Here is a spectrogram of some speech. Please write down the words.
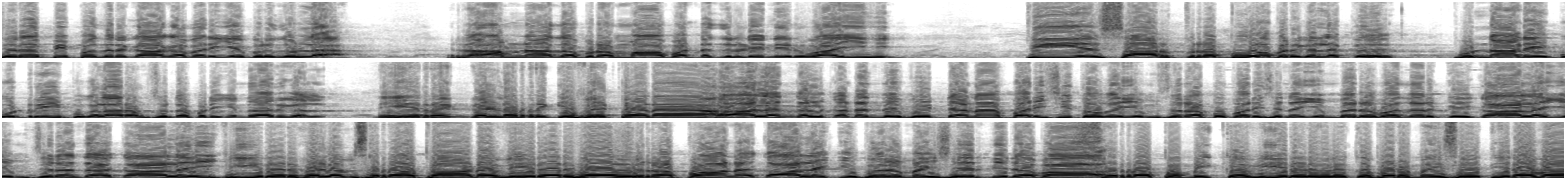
சிறப்பிப்பதற்காக வருகை புரிந்துள்ள ராமநாதபுரம் மாவட்டத்தினுடைய நிர்வாகி பி எஸ் ஆர் பிரபு அவர்களுக்கு பொன்னாடை போற்றி புகழாரம் சூட்டப்படுகின்றார்கள். நேரங்கள் நெருங்கி விட்டன. காலங்கள் கடந்து விட்டன. பரிசு தொகையும் சிறப்பு பரிசினையும் பெறுவதற்கு காலையும் சிறந்த காலை. வீரர்களும் சிறப்பான வீரர்கள். சிறப்பான காலைக்கு பெருமை சேர்த்திடவா? சிறப்பு மிக்க வீரர்களுக்கு பெருமை சேர்த்திடவா?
